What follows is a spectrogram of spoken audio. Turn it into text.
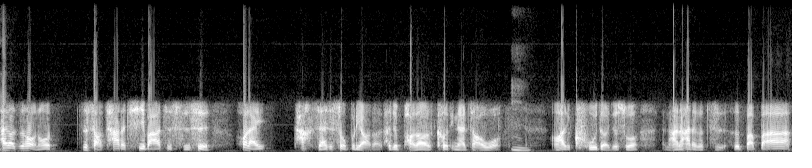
擦掉之后，然后至少擦了七八次、十次。后来他实在是受不了了，他就跑到客厅来找我，嗯。然后他就哭着就说，拿着他那个纸说：“爸爸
